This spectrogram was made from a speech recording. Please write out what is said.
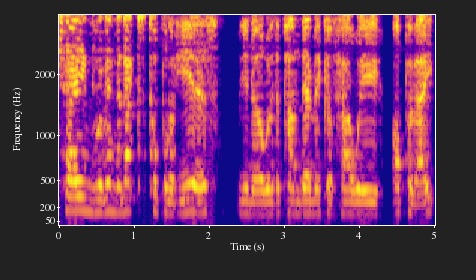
change within the next couple of years, you know, with the pandemic of how we operate.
